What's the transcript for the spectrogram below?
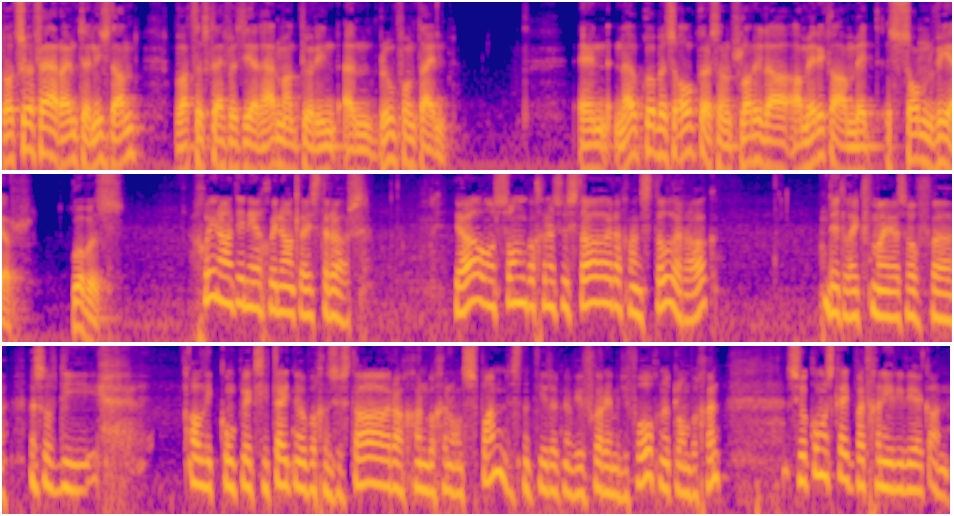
Tot sover ruimte nuus dan wat geskryf is deur Herman Torin in Bloemfontein. En nou Kobus Olkers in Florida, Amerika met son weer. Kobus. Goeienaand en nee, goeienaand luisteraars. Ja, ons son begin so stadig aan stil raak. Dit lyk vir my asof uh, asof die al die kompleksiteit nou begin so stadig gaan begin ontspan. Dis natuurlik nou weer voor hy met die volgende klomp begin. So kom ons kyk wat gaan hierdie week aan.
